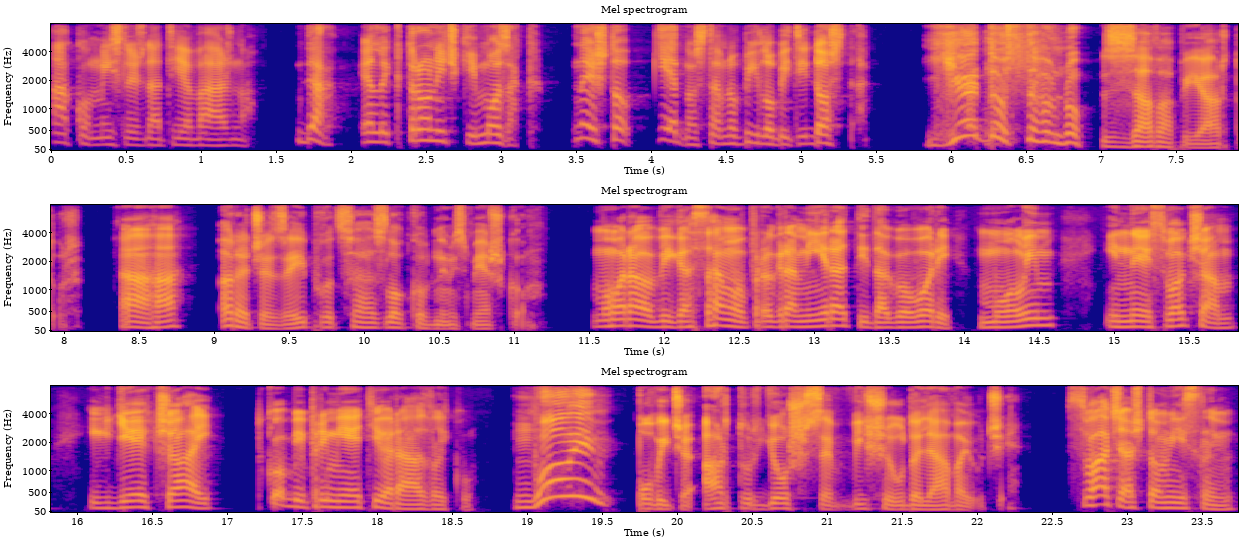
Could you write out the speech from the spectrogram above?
ako misliš da ti je važno. Da, elektronički mozak. Nešto jednostavno bilo bi ti dosta. Jednostavno! Zavapi Artur. Aha, Reče Zeiphod sa zlokobnim smješkom. morao bi ga samo programirati da govori molim i ne svakšam i gdje je čaj. Tko bi primijetio razliku? Molim! Poviće Artur još se više udaljavajući. Svača što mislim.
